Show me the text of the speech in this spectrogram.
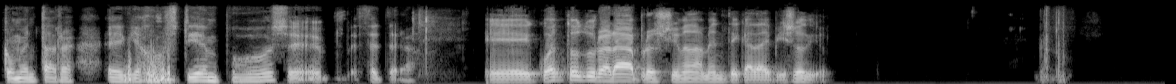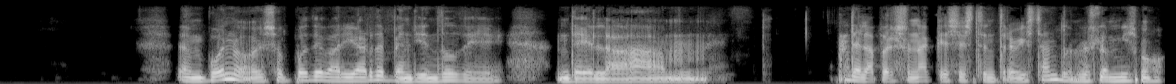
comentar viejos tiempos, etcétera. ¿Cuánto durará aproximadamente cada episodio? Bueno, eso puede variar dependiendo de, de la mm, de la persona que se esté entrevistando. No es lo mismo,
